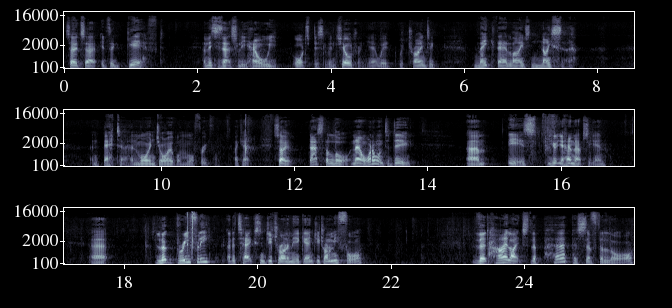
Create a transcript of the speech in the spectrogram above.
So it's a, it's a gift. And this is actually how we ought to discipline children. Yeah? We're, we're trying to make their lives nicer and better and more enjoyable and more fruitful. Okay, so that's the law. Now, what I want to do um, is, you got your handouts again, uh, look briefly at a text in Deuteronomy again, Deuteronomy 4 that highlights the purpose of the law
